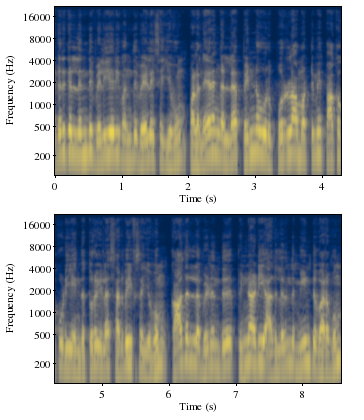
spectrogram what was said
இடர்கள்ல இருந்து வெளியேறி வந்து வேலை செய்யவும் பல நேரங்களில் பெண்ணை ஒரு பொருளாக மட்டுமே பார்க்கக்கூடிய இந்த துறையில சர்வைவ் செய்யவும் காதலில் விழுந்து பின்னாடி அதிலிருந்து மீண்டு வரவும்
